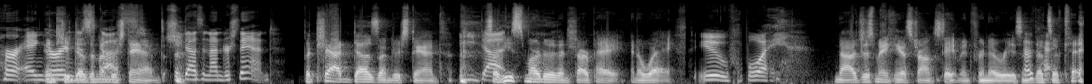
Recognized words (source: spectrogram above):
her anger, And she and doesn't disgust. understand. She doesn't understand. But Chad does understand. He so he's smarter than Sharpay in a way. Ew, boy. No, just making a strong statement for no reason. That's okay.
